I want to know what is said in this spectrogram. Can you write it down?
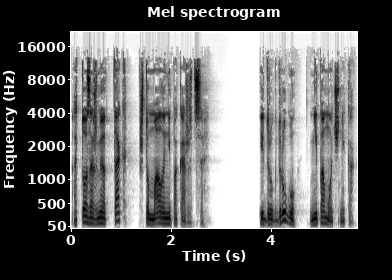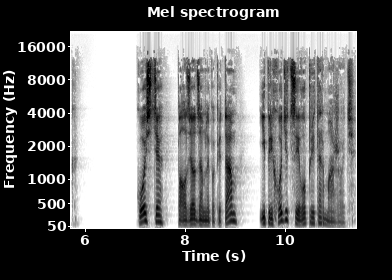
а то зажмет так, что мало не покажется. И друг другу не помочь никак. Костя ползет за мной по пятам, и приходится его притормаживать.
